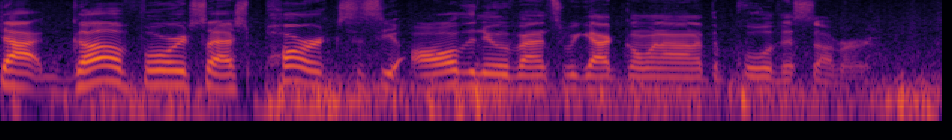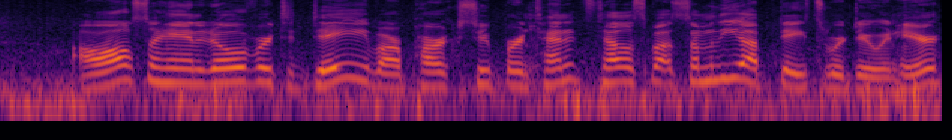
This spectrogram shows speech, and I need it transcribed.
gov forward slash parks to see all the new events we got going on at the pool this summer. I'll also hand it over to Dave, our park superintendent, to tell us about some of the updates we're doing here.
